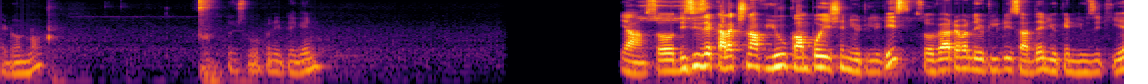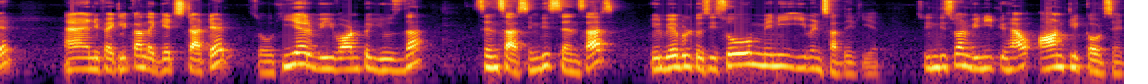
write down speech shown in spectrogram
I don't know. Let's open it again. Yeah so this is a collection of Vue composition utilities. So whatever the utilities are there you can use it here. And if i click on the get started so here we want to use the sensors. In these sensors you'll be able to see so many events are there here so in this one we need to have on click outside.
